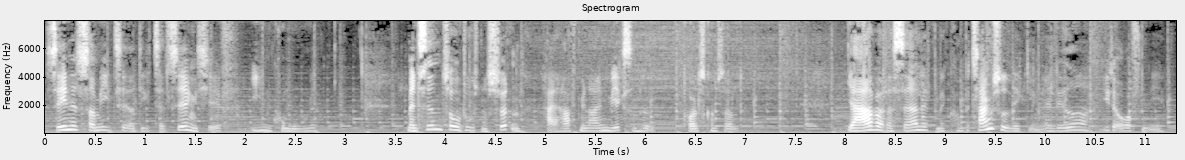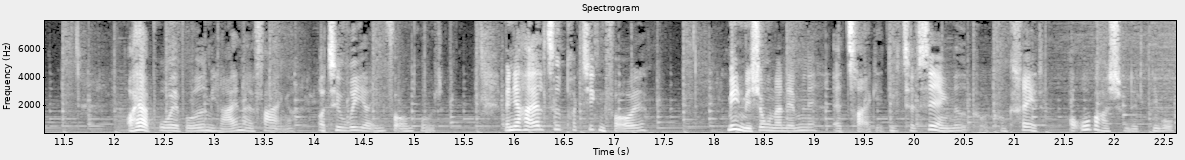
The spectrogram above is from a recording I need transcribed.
senest som IT- og digitaliseringschef i en kommune. Men siden 2017 har jeg haft min egen virksomhed, Pols Consult. Jeg arbejder særligt med kompetenceudvikling af ledere i det offentlige. Og her bruger jeg både mine egne erfaringer og teorier inden for området. Men jeg har altid praktikken for øje. Min mission er nemlig at trække digitalisering ned på et konkret og operationelt niveau.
